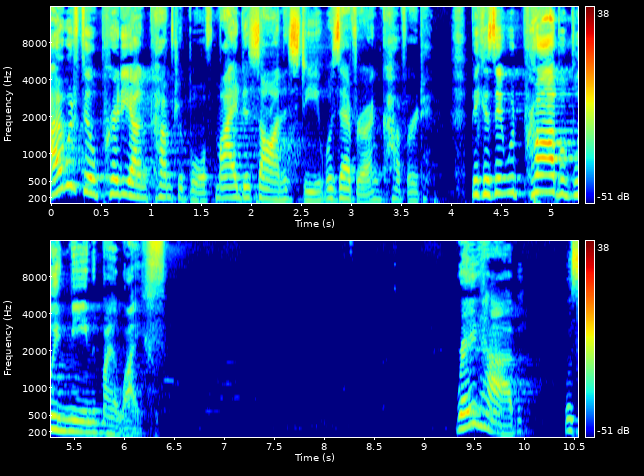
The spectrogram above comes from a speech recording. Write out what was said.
I would feel pretty uncomfortable if my dishonesty was ever uncovered because it would probably mean my life. Rahab was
